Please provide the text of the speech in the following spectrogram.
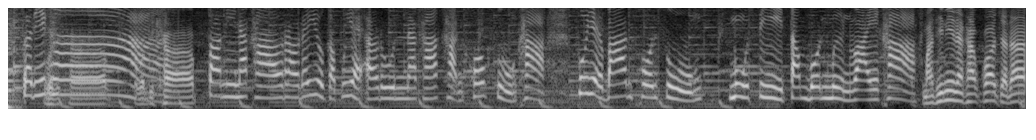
่ะสวัสดีครับ ตอนนี้นะคะ เราได้อยู่กับผู้ใหญ่อรุณนะคะ ขันโคกสูงค่ะ ผู้ใหญ่บ้านโพนสูง หมู่ 4 ตำบลหมื่นวัยค่ะ มาที่นี่นะครับก็จะได้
